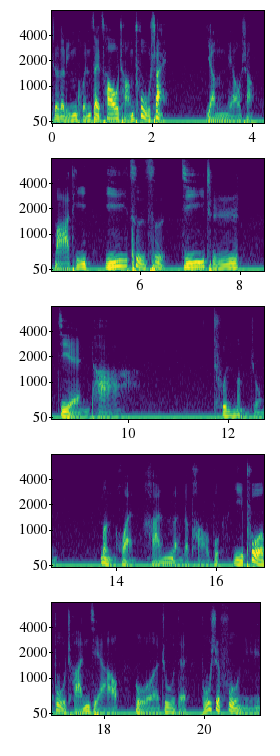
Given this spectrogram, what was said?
着的灵魂在操场曝晒，秧苗上马蹄一次次疾驰践踏。春梦中，梦幻寒冷的跑步，以破布缠脚裹住的不是妇女，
